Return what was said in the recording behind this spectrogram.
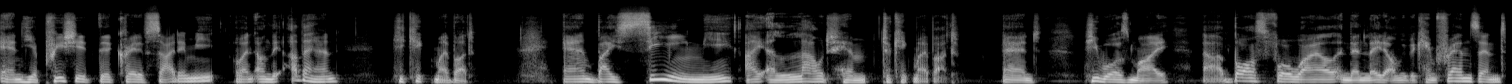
and he appreciated the creative side in me and on the other hand he kicked my butt and by seeing me i allowed him to kick my butt and he was my uh, boss for a while and then later on we became friends and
